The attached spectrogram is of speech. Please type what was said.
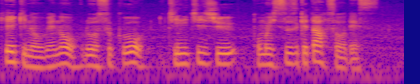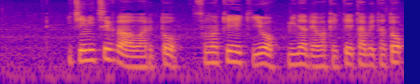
ケーキの上のろうそくを一日中灯し続けたそうです。一日が終わるとそのケーキをみんなで分けて食べたと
